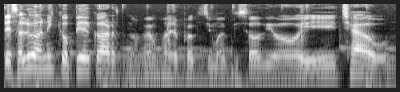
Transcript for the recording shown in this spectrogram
Te saluda Nico Piecart, nos vemos en el próximo episodio y chao.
